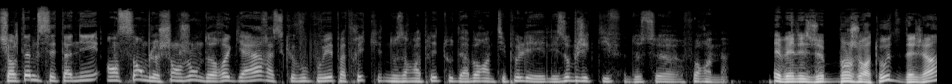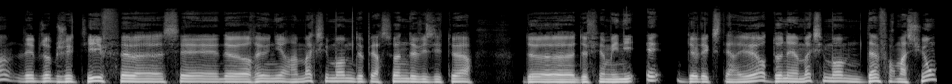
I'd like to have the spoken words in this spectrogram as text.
Sur le thème cette année, ensemble changeons de regard. Est-ce que vous pouvez, Patrick, nous en rappeler tout d'abord un petit peu les, les objectifs de ce forum? Eh bien, les, bonjour à tous déjà. Les objectifs, euh, c'est de réunir un maximum de personnes, de visiteurs de, de Firmini et de l'extérieur, donner un maximum d'informations,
